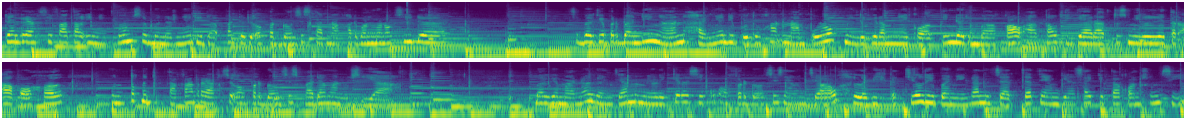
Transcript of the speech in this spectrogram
Dan reaksi fatal ini pun sebenarnya didapat dari overdosis karena karbon monoksida. Sebagai perbandingan, hanya dibutuhkan 60 mg nikotin dari tembakau atau 300 ml alkohol untuk menciptakan reaksi overdosis pada manusia bagaimana ganja memiliki risiko overdosis yang jauh lebih kecil dibandingkan zat-zat yang biasa kita konsumsi.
